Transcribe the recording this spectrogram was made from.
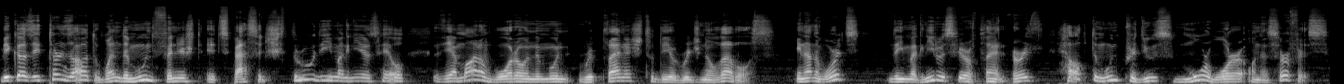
Because it turns out when the moon finished its passage through the magnetotail, the amount of water on the moon replenished to the original levels. In other words, the magnetosphere of planet Earth helped the moon produce more water on the surface,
